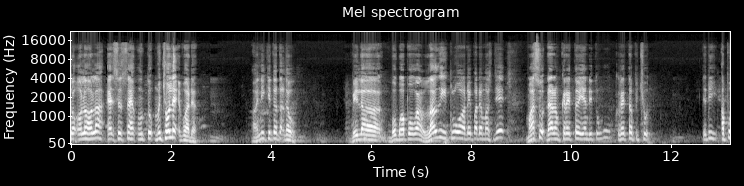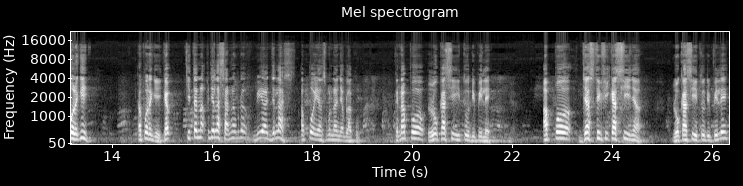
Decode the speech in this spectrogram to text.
seolah-olah exercise untuk mencolek pun ada. Ha, ini kita tak tahu. Bila beberapa orang lari keluar daripada masjid, masuk dalam kereta yang ditunggu, kereta pecut. Jadi, apa lagi? Apa lagi? Kita nak penjelasan lah, bro. biar jelas apa yang sebenarnya berlaku. Kenapa lokasi itu dipilih? Apa justifikasinya? Lokasi itu dipilih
